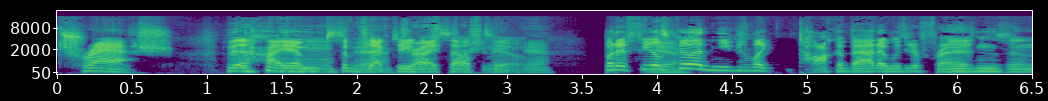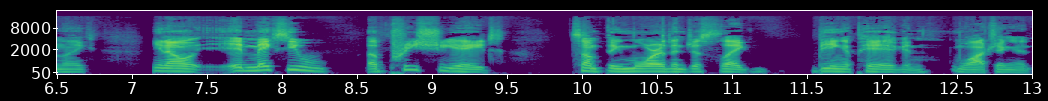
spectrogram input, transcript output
trash that i am Mhm. subjecting Yeah, myself to Yeah. but it feels Yeah. good and you can like talk about it with your friends and like you know it makes you appreciate something more than just like being a pig and watching it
